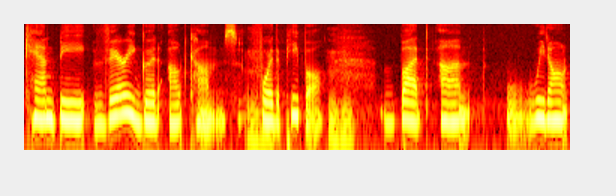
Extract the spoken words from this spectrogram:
can be very good outcomes for the people hmm but um, we don't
